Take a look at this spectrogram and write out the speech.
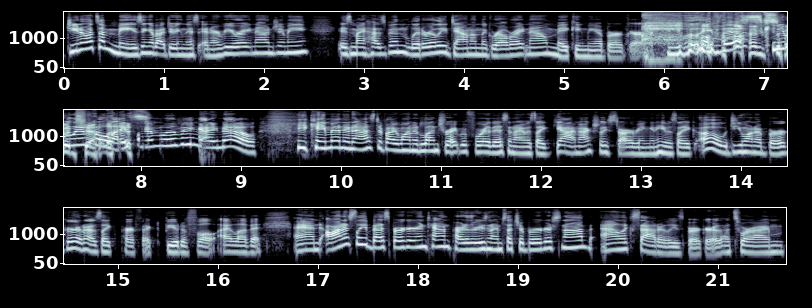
do you know what's amazing about doing this interview right now, Jimmy? Is my husband literally down on the grill right now making me a burger? Can you believe this? Can you so believe the life. I'm living? I know. He came in and asked if I wanted lunch right before this, and I was like, "Yeah, I'm actually starving." And he was like, "Oh, do you want a burger?" And I was like, "Perfect, beautiful, I love it." And honestly, best burger in town. Part of the reason I'm such a burger snob, Alex Satterley's Burger. That's where I'm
